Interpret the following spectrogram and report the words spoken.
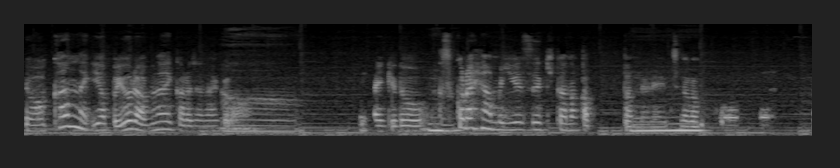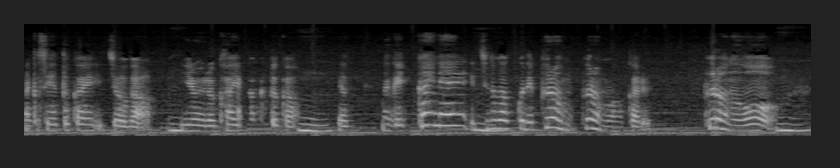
やわかんない。やっぱ夜危ないからじゃないかな。あないけど、うん。そこら辺あんま融通聞かなかったんだよね、ううん。ちの学校。なんか生徒会長がうん。いろいろ改革とか、ーうん。なんか一回ねうんうちの学校でプロム、プロムわかる。プロムをうん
